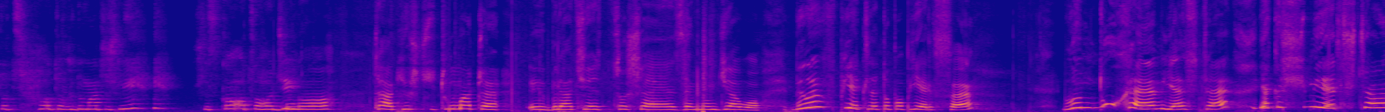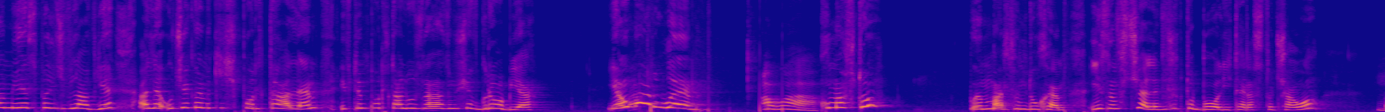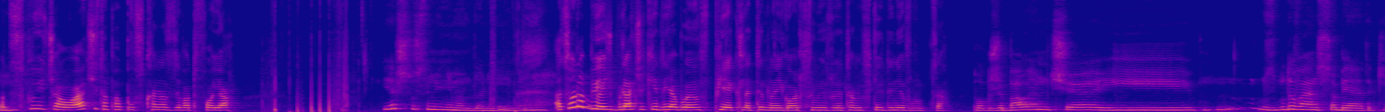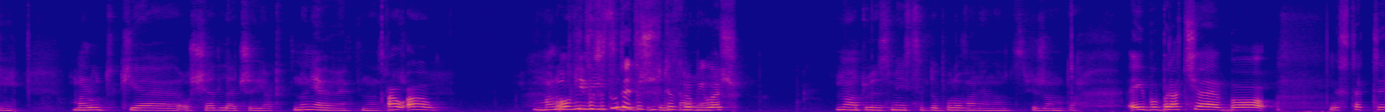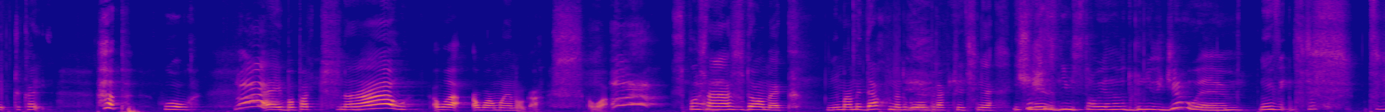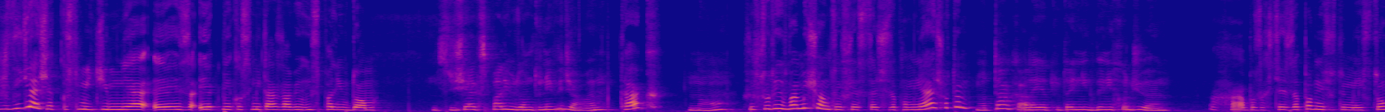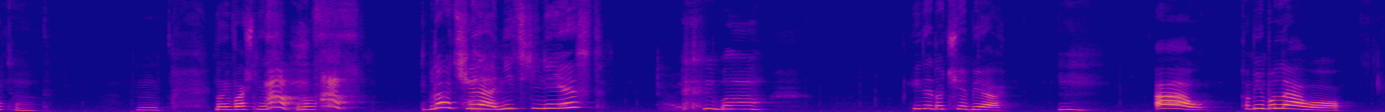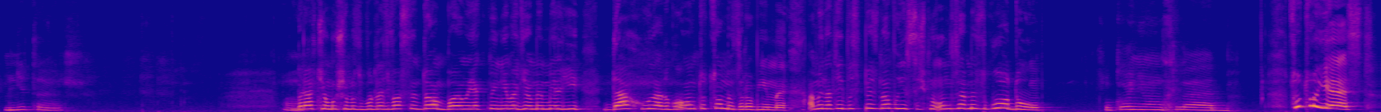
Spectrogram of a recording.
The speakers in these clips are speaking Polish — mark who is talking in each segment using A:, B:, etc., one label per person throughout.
A: To co, to wytłumaczysz mi? Wszystko, o co chodzi?
B: No, tak, już ci tłumaczę, y, bracie, co się ze mną działo. Byłem w piekle, to po pierwsze. Byłem duchem jeszcze. Jakaś śmierć chciała mnie spalić w lawie, ale uciekłem jakimś portalem i w tym portalu znalazłem się w grobie. Ja umarłem!
A: Ała!
B: Kumasz to? Byłem martwym duchem. Jestem w ciele. Wiesz, jak to boli teraz to ciało? Odzyskuję ciało. Jak się ta papuszka nazywa twoja?
A: Jeszcze w sumie nie mam dla niej imienia.
B: A co robiłeś, bracie, kiedy ja byłem w piekle tym najgorszym, że tam już nigdy nie wrócę?
A: Pogrzebałem cię i zbudowałem sobie takie malutkie osiedle, czy jak, no nie wiem jak to nazwać.
B: Au, au.
A: Malutkie
B: O, widzę, że
A: miejsce
B: tutaj
A: do
B: coś jeszcze
A: przetrwania.
B: zrobiłeś.
A: No, tu jest miejsce do polowania na zwierzęta.
B: Ej, bo bracie, bo niestety, czekaj. Hop! Wow. Ej, bo patrz na... Au! Ała, ała, moja noga. Ała. Spójrz na nasz domek. Nie mamy dachu nad głową praktycznie. I
A: Co
B: się nie...
A: z nim stało? Ja nawet go nie widziałem.
B: nie wi- przecież, przecież widziałeś, jak kosmici mnie... Y, jak mnie kosmita zabił i spalił dom.
A: W sensie jak spalił dom, to nie widziałem.
B: Tak?
A: No,
B: Przecież tutaj dwa miesiące już jesteś. Zapomniałeś o tym?
A: no tak, ale ja tutaj nigdy nie chodziłem.
B: Aha, bo chciałeś zapomnieć o tym miejscu.
A: Tak.
B: Hmm. No i właśnie... No, s- bracie, nic ci nie jest?
A: Chyba...
B: Idę do ciebie. Au! To mnie bolało.
A: Mnie też.
B: Bracie, musimy zbudować własny dom, bo jak my nie będziemy mieli dachu nad głową, to co my zrobimy? A my na tej wyspie znowu jesteśmy, umrzemy z głodu.
A: Spokojnie mam chleb.
B: Co to jest?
